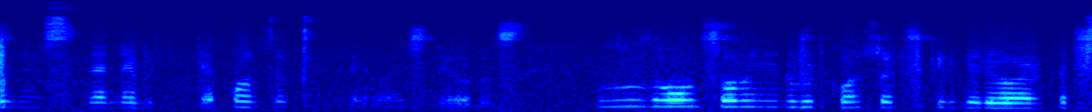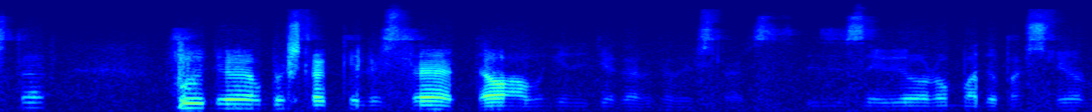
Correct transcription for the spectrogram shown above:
Bugün sizlerle birlikte konsept fikirle başlıyoruz. Uzun zaman sonra yeni bir konsept fikir geliyor arkadaşlar. Bu videoya 15 dakika gelirse devamı gelecek arkadaşlar. Sizi seviyorum. Hadi başlayalım.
